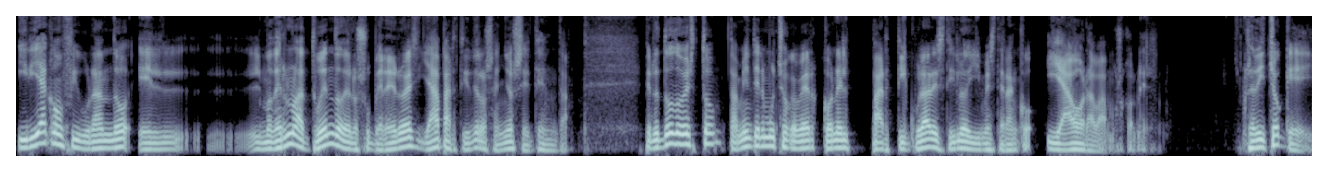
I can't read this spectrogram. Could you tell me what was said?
iría configurando el, el moderno atuendo de los superhéroes ya a partir de los años 70. Pero todo esto también tiene mucho que ver con el particular estilo de Jim Steranko y ahora vamos con él. Os he dicho que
